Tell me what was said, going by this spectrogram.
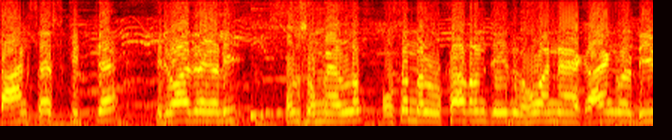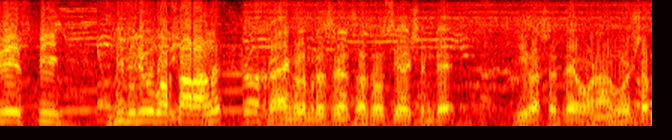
ഡാൻസ് സ്കിറ്റ് തിരുവാതിരകളി പൊതുസമ്മേളനം പൊതുസമ്മേളനം ഉദ്ഘാടനം ചെയ്യുന്ന ബഹുമാനായ Kayamkulam D V S P B Vinukumar സാറാണ്. കായംകുളം റെസിഡൻസ് അസോസിയേഷന്റെ ഈ വർഷത്തെ ഓണാഘോഷം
